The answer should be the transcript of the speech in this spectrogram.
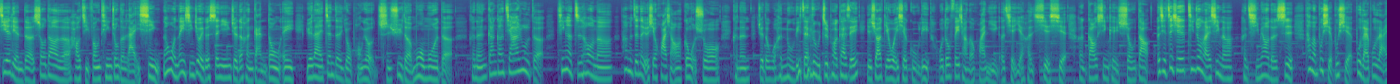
接连的收到了好几封听众的来信，然后我内心就有一个声音，觉得很感动。哎，原来真的有朋友持续的、默默的。可能刚刚加入的听了之后呢，他们真的有一些话想要跟我说，可能觉得我很努力在录制 podcast，哎，也需要给我一些鼓励，我都非常的欢迎，而且也很谢谢，很高兴可以收到。而且这些听众来信呢，很奇妙的是，他们不写不写，不来不来，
